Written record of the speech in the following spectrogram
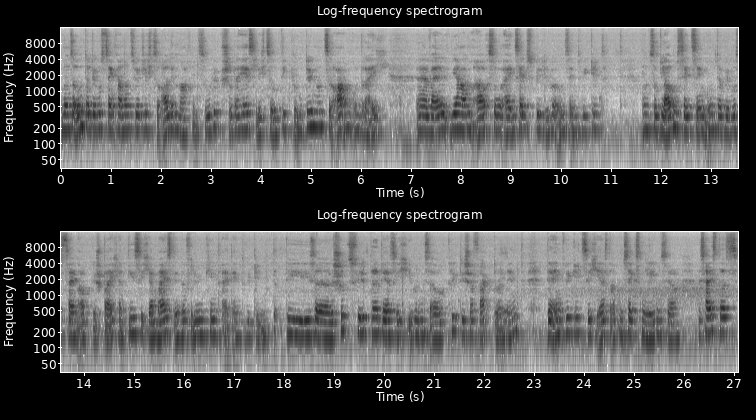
Und unser Unterbewusstsein kann uns wirklich zu allem machen, zu hübsch oder hässlich, zu dick und dünn und zu arm und reich. Äh, weil wir haben auch so ein Selbstbild über uns entwickelt und so Glaubenssätze im Unterbewusstsein abgespeichert, die sich ja meist in der frühen Kindheit entwickeln. Dieser Schutzfilter, der sich übrigens auch kritischer Faktor nennt, der entwickelt sich erst ab dem sechsten Lebensjahr. Das heißt, dass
